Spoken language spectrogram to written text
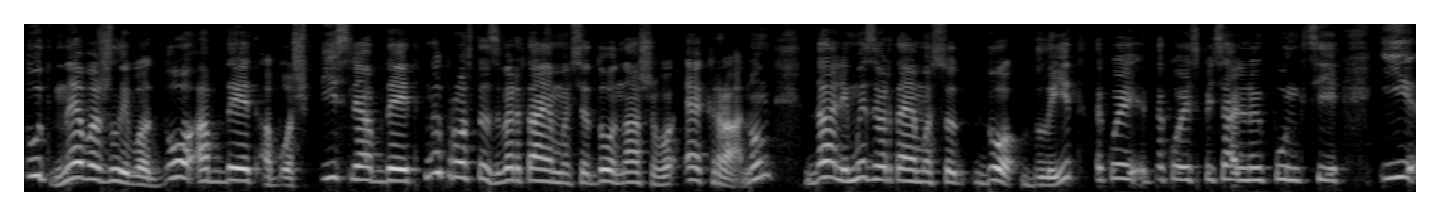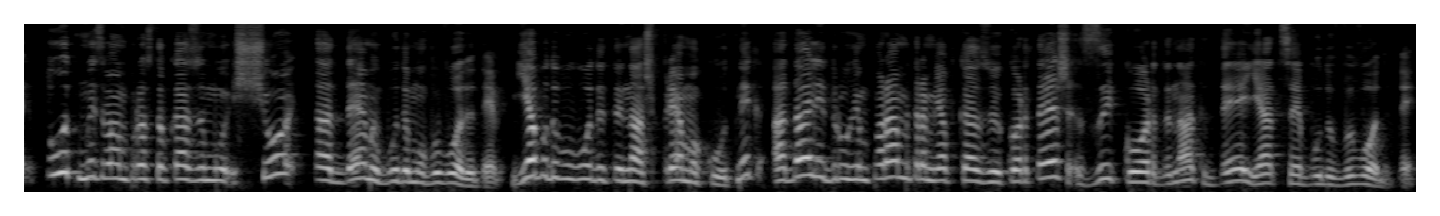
Тут неважливо до апдейт або ж після апдейт. Ми просто звертаємося до нашого екрану. Далі ми звертаємося до bleed, такої, такої спеціальної функції. І тут ми з вами просто вказуємо, що та де ми будемо виводити. Я буду виводити наш прямокутник, а далі другим параметром я вказую кортеж з координат, де я це буду виводити.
